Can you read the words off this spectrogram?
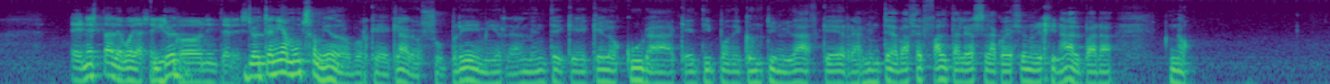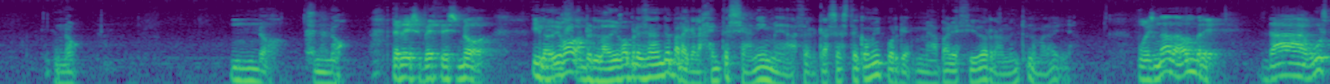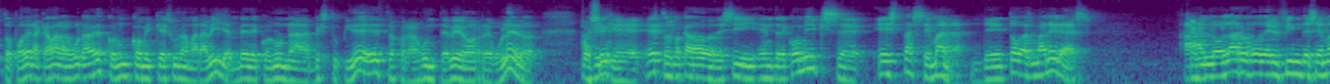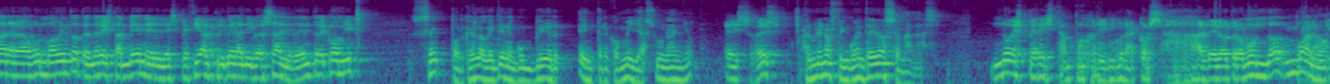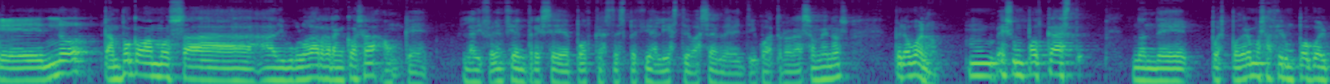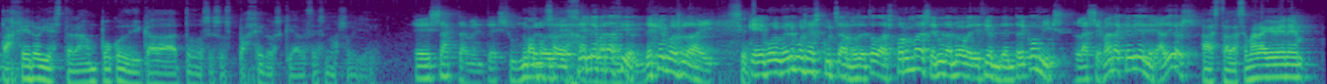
en esta le voy a seguir con interés. yo tenía mucho miedo porque, claro, Supreme y realmente qué, qué locura, qué tipo de continuidad, que realmente va a hacer falta leerse la colección original para... No. No, No. no. Tres veces no. Y lo digo, lo digo precisamente para que la gente se anime a acercarse a este cómic porque me ha parecido realmente una maravilla. Pues nada, hombre. Da gusto poder acabar alguna vez con un cómic que es una maravilla en vez de con una estupidez o con algún TVO regulero. Pues Así sí. que esto es lo que ha dado de sí entre cómics eh, esta semana. De todas maneras, a lo largo del fin de semana en algún momento tendréis también el especial primer aniversario de Entre Cómics. Sí, porque es lo que tiene cumplir, entre comillas, un año, Eso es. al menos 52 semanas. No esperéis tampoco ninguna cosa del otro mundo, Bueno. porque no Tampoco vamos a, a divulgar gran cosa, aunque la diferencia entre ese podcast especial y este va a ser de 24 horas o menos. Pero bueno, mm, es un podcast donde pues podremos hacer un poco el pajero y estará un poco dedicado a todos esos pajeros que a veces nos oyen. Exactamente, es un número de celebración, ahí. dejémoslo ahí. Sí. Que volveremos a escucharlos de todas formas en una nueva edición de Entre Cómics la semana que viene. Adiós. Hasta la semana que viene.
